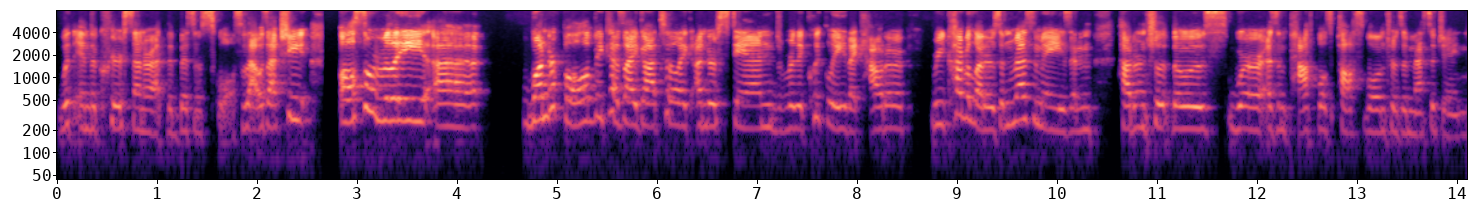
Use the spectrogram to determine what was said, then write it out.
within the career center at the business school. So that was actually also really uh, wonderful because I got to like understand really quickly like how to read cover letters and resumes and how to ensure that those were as impactful as possible in terms of messaging.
